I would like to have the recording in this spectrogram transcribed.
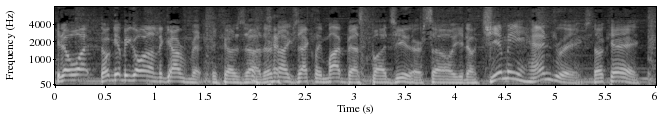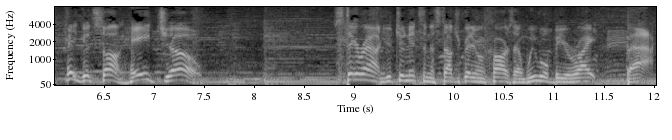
you know what? Don't get me going on the government because uh, they're not exactly my best buds either. So you know, Jimi Hendrix. Okay. Hey, good song. Hey Joe. Stick around. You're tuned into Nostalgic Radio and Cars, and we will be right back.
